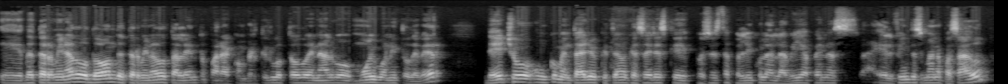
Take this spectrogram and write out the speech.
eh, determinado don, determinado talento para convertirlo todo en algo muy bonito de ver. De hecho, un comentario que tengo que hacer es que pues esta película la vi apenas el fin de semana pasado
